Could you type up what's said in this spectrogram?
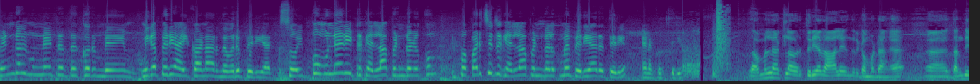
பெண்கள் முன்னேற்றத்துக்கு ஒரு மிகப்பெரிய ஐக்கானா இருந்தவர் பெரியார். ஸோ இப்போ முன்னேறிட்டு இருக்க எல்லா பெண்களுக்கும் இப்போ படிச்சிட்டு இருக்க எல்லா பெண்களுக்குமே பெரியார் தெரியும் எனக்கு தெரியும். தமிழ்நாட்டில் அவர் தெரியாத ஆளே இருந்திருக்க மாட்டாங்க. தந்தை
